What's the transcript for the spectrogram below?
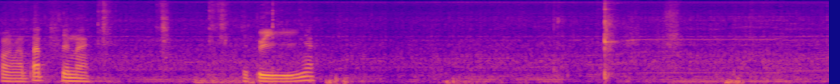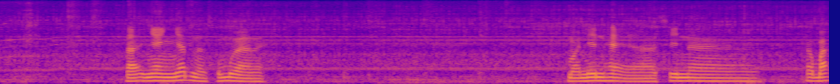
Hoặc là tắt trên này. Thì tùy ý nhé đấy, nhanh nhất là số 10 này mọi liên hệ à, xin à, các bác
